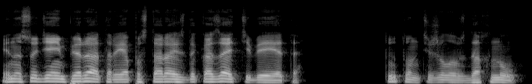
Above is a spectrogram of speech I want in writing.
И на суде императора я постараюсь доказать тебе это. Тут он тяжело вздохнул.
